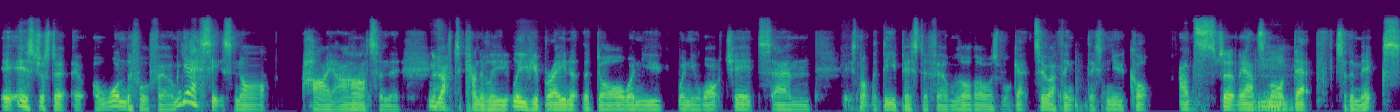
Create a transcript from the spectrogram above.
it is just a, a wonderful film. Yes, it's not high art, and uh, you have to kind of leave, leave your brain at the door when you when you watch it. Um, it's not the deepest of films, although as we'll get to, I think this new cut adds certainly adds more Mm. depth to the mix.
